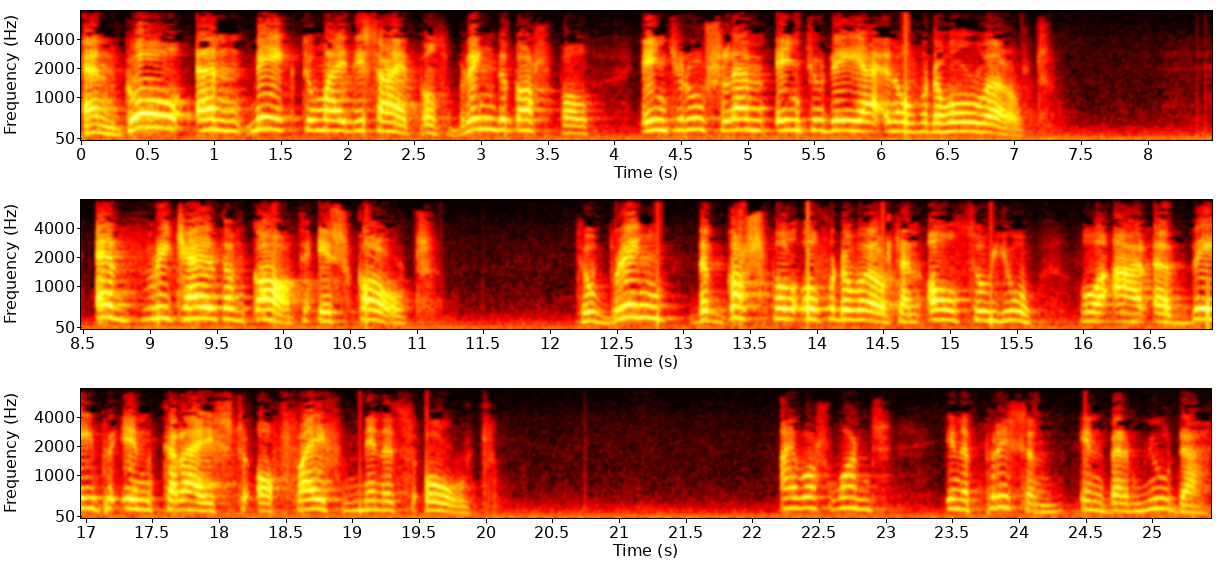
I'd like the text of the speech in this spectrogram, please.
And go and make to my disciples, bring the gospel in Jerusalem, in Judea, and over the whole world. Every child of God is called to bring the gospel over the world, and also you who are a babe in Christ of five minutes old. I was once in a prison in Bermuda.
